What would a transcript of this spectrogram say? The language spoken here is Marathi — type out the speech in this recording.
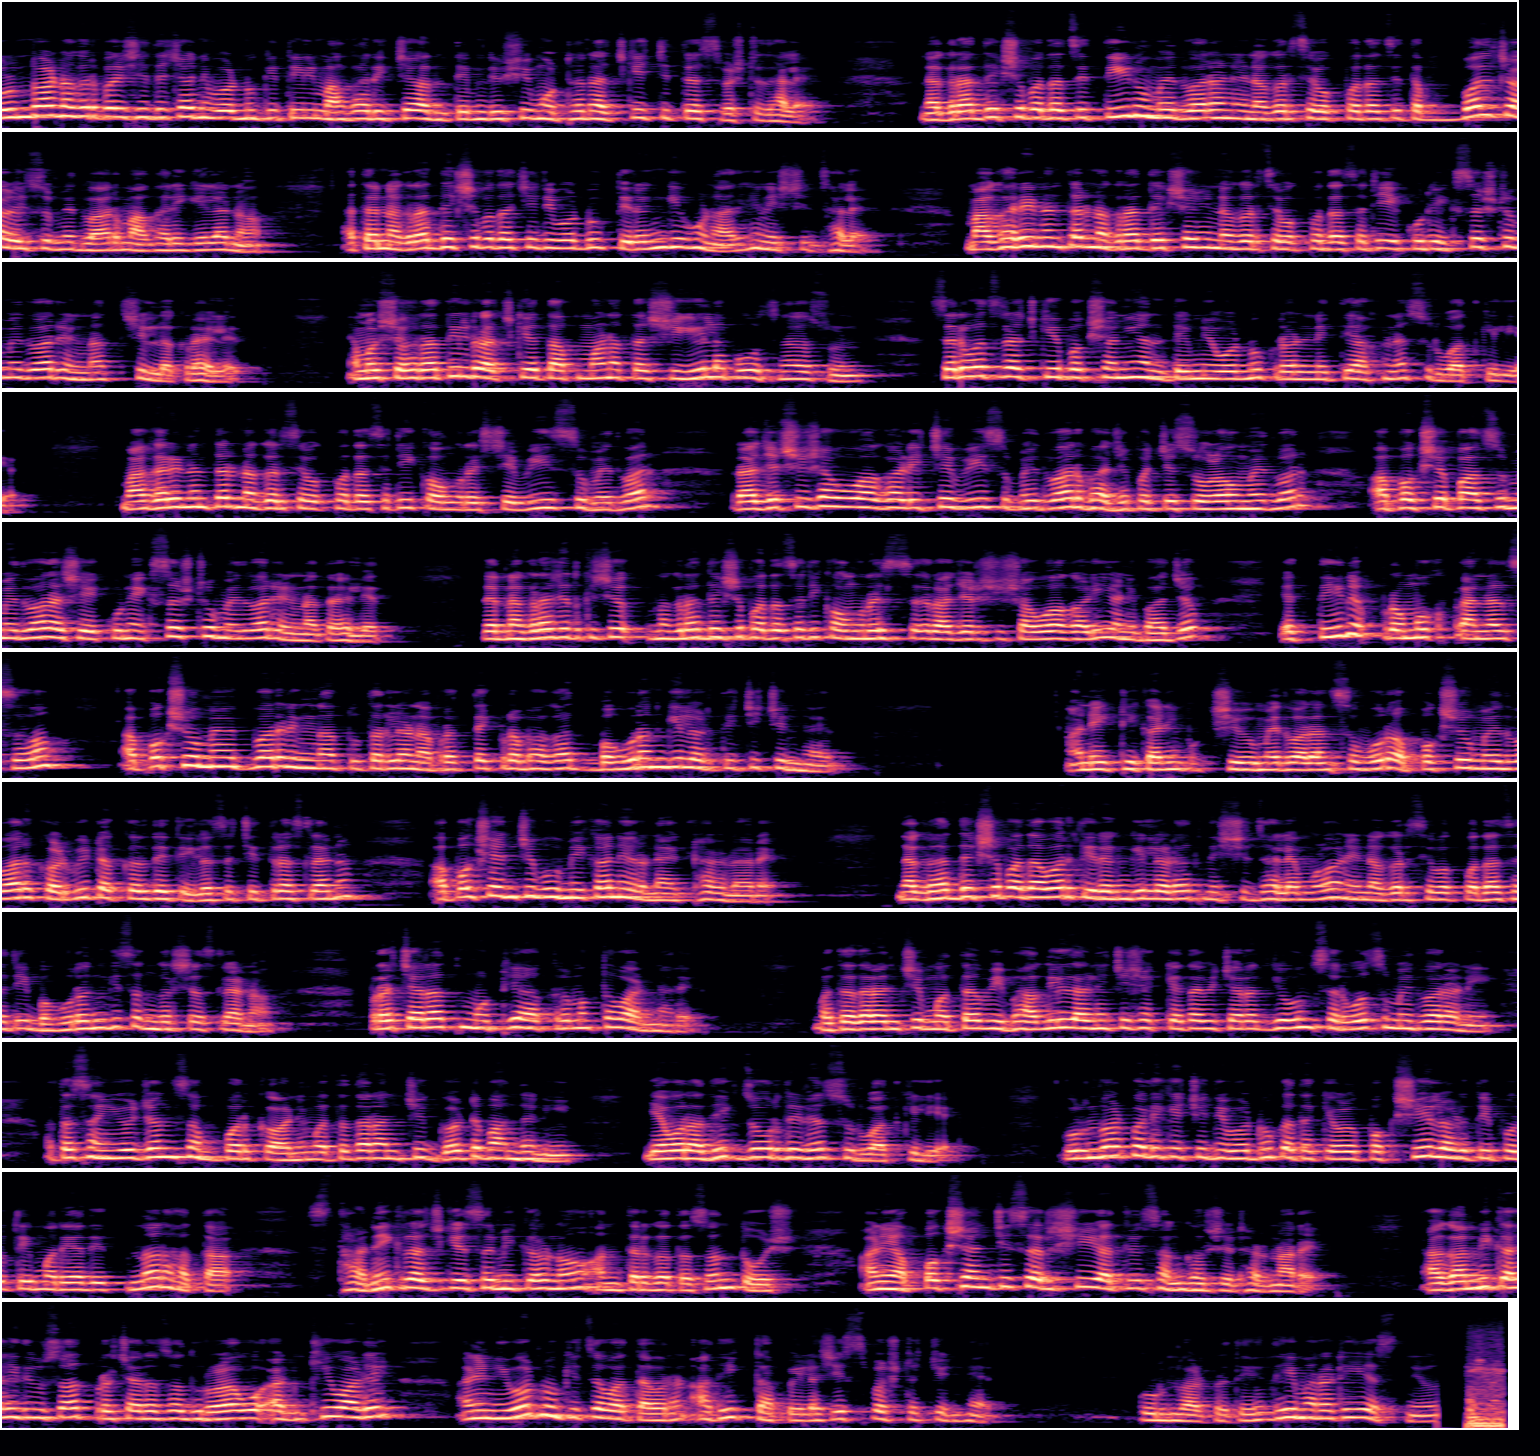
कुरुंदवाड नगर परिषदेच्या निवडणुकीतील माघारीच्या अंतिम दिवशी मोठं राजकीय चित्र स्पष्ट झालंय. नगराध्यक्षपदाचे तीन उमेदवार आणि नगरसेवक पदाचे तब्बल चाळीस उमेदवार माघारी गेल्यानं आता नगराध्यक्षपदाची निवडणूक तिरंगी होणार हे निश्चित झालंय. माघारीनंतर नगराध्यक्ष आणि नगरसेवक पदासाठी एकूण एकसष्ट उमेदवार रिंगणात शिल्लक राहिलेत. त्यामुळे शहरातील राजकीय तापमान आता शिगेला पोहोचणार असून सर्वच राजकीय पक्षांनी अंतिम निवडणूक रणनीती आखण्यास सुरुवात केली आहे. माघारीनंतर नगरसेवक पदासाठी काँग्रेसचे वीस उमेदवार राजर्षी शाहू आघाडीचे वीस उमेदवार भाजपचे सोळा उमेदवार अपक्ष पाच उमेदवार असे एकूण एकसष्ट उमेदवार रिंगणात राहिलेत. तर नगराध्यक्ष नगराध्यक्षपदासाठी काँग्रेस राजर्षी शाहू आघाडी आणि भाजप या तीन प्रमुख पॅनलसह अपक्ष उमेदवार रिंगणात उतरल्यानं प्रत्येक प्रभागात बहुरंगी लढतीची चिन्ह आहेत. अनेक ठिकाणी पक्षी उमेदवारांसमोर अपक्ष उमेदवार कडवी टक्कर देतील असं चित्र असल्यानं अपक्षांची भूमिका निर्णायक ठरणार आहे. नगराध्यक्षपदावर तिरंगी लढत निश्चित झाल्यामुळं आणि नगरसेवक पदासाठी बहुरंगी संघर्ष असल्यानं प्रचारात मोठी आक्रमकता वाढणार आहे. मतदारांची मतं विभागली जाण्याची शक्यता विचारात घेऊन सर्वच उमेदवारांनी आता संयोजन संपर्क आणि मतदारांची गट बांधणी यावर अधिक जोर देण्यास सुरुवात केली आहे. कुरुंदवाड पालिकेची निवडणूक आता केवळ पक्षीय लढतीपुरती मर्यादित न राहता स्थानिक राजकीय समीकरणं अंतर्गत असंतोष आणि अपक्षांची सरशी यातील संघर्ष ठरणार आहे. आगामी काही दिवसात प्रचाराचा धुरळा व आणखी वाढेल आणि निवडणुकीचं वातावरण अधिक तापेल अशी स्पष्ट चिन्हे आहेत. कुरुंदवाड प्रतिनिधी मराठी एस न्यूज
